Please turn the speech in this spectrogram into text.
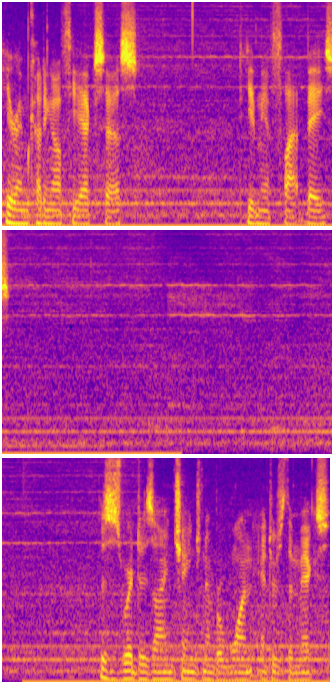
Here I'm cutting off the excess to give me a flat base. This is where design change number one enters the mix.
